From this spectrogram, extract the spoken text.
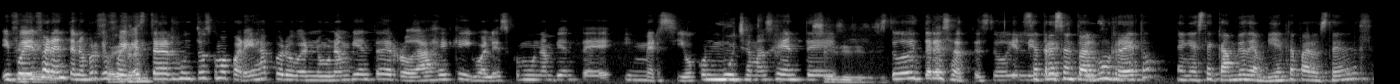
Y fue eh, diferente, ¿no? Porque fue, estar juntos como pareja, pero en un ambiente de rodaje que igual es como un ambiente inmersivo con mucha más gente. Sí, sí, sí, estuvo interesante, estuvo bien lindo. ¿Se presentó algún reto en este cambio de ambiente para ustedes?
